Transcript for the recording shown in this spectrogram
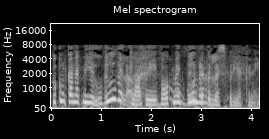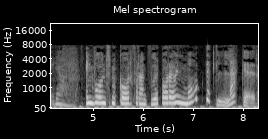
Hoekom kan ek nie 'n Doelwitklub. hê waar ek my Oh, doelwitte bespreek nie? Ja. En waar ons mekaar verantwoordbaar hou en maak dit lekker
